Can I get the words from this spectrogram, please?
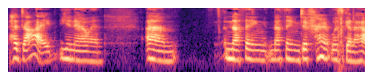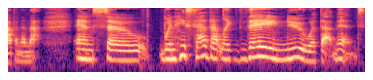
had died, you know, and um, nothing nothing different was going to happen in that. And so when he said that, like they knew what that meant.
